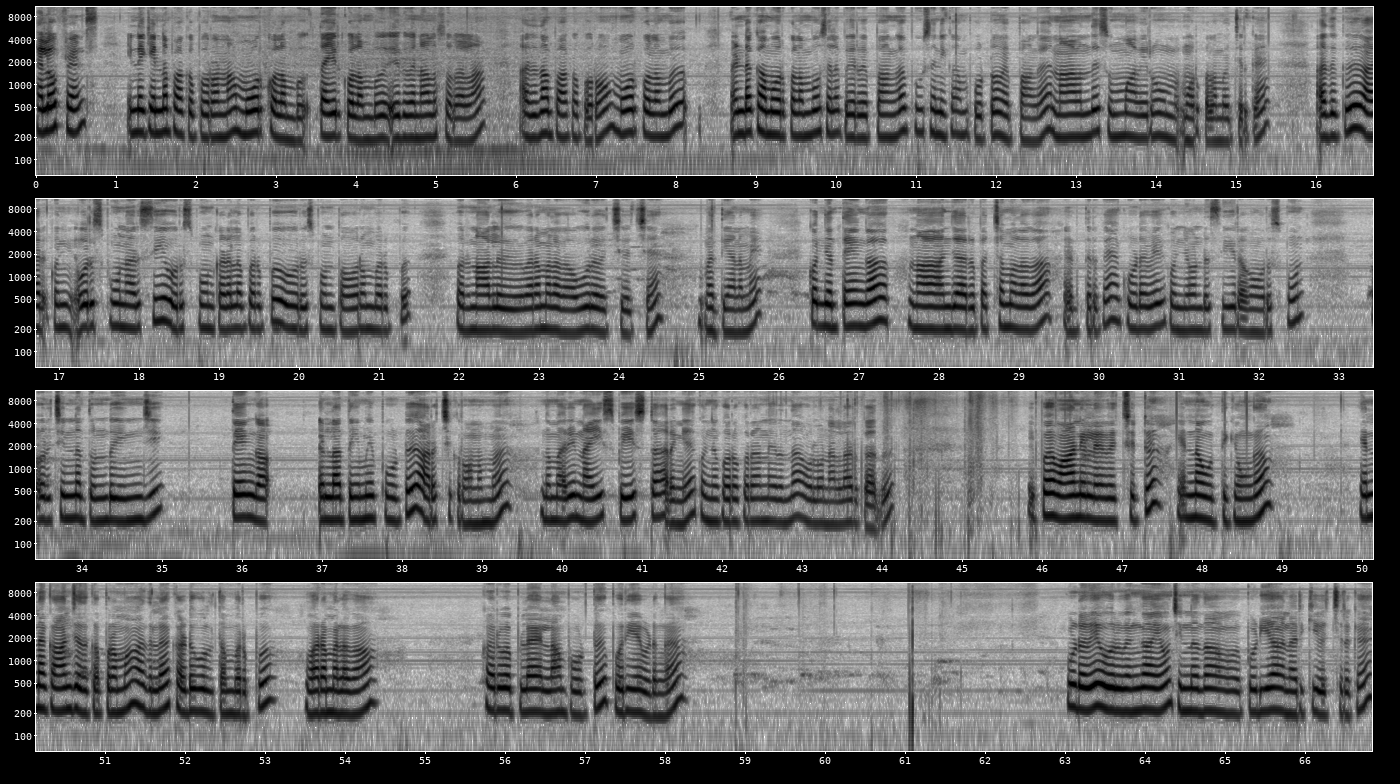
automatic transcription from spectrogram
Hello friends இன்றைக்கி என்ன பார்க்க போகிறோன்னா மோர் குழம்பு தயிர் குழம்பு எது வேணாலும் சொல்லலாம். அதுதான் பார்க்க போகிறோம் மோர் குழம்பு வெண்டைக்காய் மோர் குழம்பும் சில பேர் வைப்பாங்க. பூசணிக்காய் போட்டும் வைப்பாங்க. நான் வந்து சும்மா வெறும் மோர் குழம்பு வச்சுருக்கேன். அதுக்கு அரி கொஞ்சம் ஒரு ஸ்பூன் அரிசி ஒரு ஸ்பூன் கடலைப்பருப்பு ஒரு ஸ்பூன் துவரம் பருப்பு ஒரு நாலு வரமிளகா ஊற வச்சு வச்சேன் மத்தியானமே. கொஞ்சம் தேங்காய் நான் அஞ்சாறு பச்சை மிளகா எடுத்திருக்கேன். கூடவே கொஞ்சோண்டு சீரகம் ஒரு ஸ்பூன் ஒரு சின்ன துண்டு இஞ்சி தேங்காய் எல்லாத்தையுமே போட்டு அரைச்சிக்கிறோம் நம்ம. இந்த மாதிரி நைஸ் பேஸ்ட்டாக அரைங்க. கொஞ்சம் குறை குறைன்னு இருந்தால் அவ்வளோ நல்லா இருக்காது. இப்போ வானிலை வச்சுட்டு எண்ணெய் ஊற்றிக்கோங்க எண்ணெய் காஞ்சதுக்கப்புறமா அதில் கடுகு உளுத்தம்பருப்பு வரமிளகாய் கருவேப்பிலை எல்லாம் போட்டு பொரிய விடுங்க. கூடவே ஒரு வெங்காயம் சின்னதாக பொடியாக நறுக்கி வச்சுருக்கேன்.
